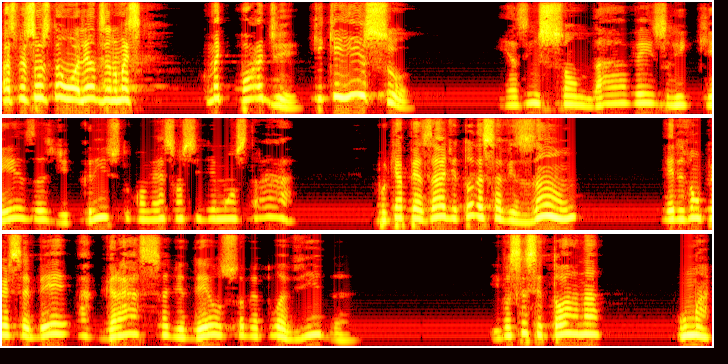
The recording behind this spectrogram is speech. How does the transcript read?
As pessoas estão olhando dizendo, mas como é que pode? O que, que é isso? E as insondáveis riquezas de Cristo começam a se demonstrar. Porque apesar de toda essa visão, eles vão perceber a graça de Deus sobre a tua vida. E você se torna uma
